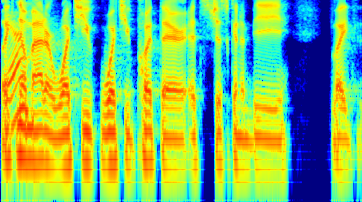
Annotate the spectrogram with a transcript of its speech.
like yeah. no matter what you what you put there it's just going to be like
